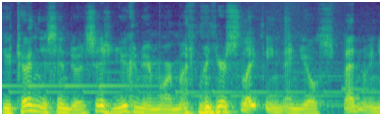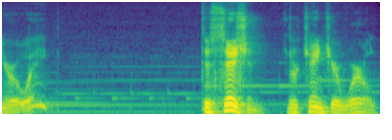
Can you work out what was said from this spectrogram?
you turn this into a decision, you can earn more money when you're sleeping than you'll spend when you're awake. Decision, it'll change your world.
